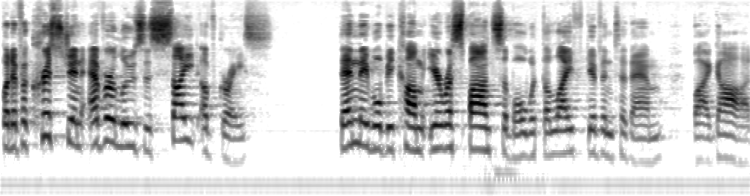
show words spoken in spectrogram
But if a Christian ever loses sight of grace, then they will become irresponsible with the life given to them by God.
